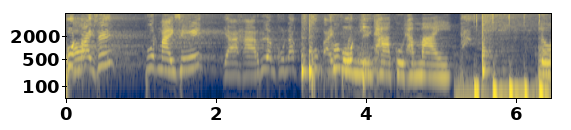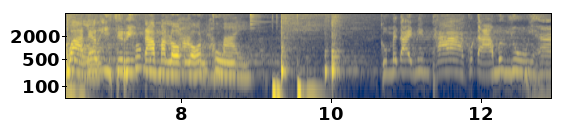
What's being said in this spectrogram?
พูดใหม่สิ พูดใหม่สิ อย่าหาเรื่องกูนะกูทุบไอพวกโฟมึนงนิทิ้นงทากูทำไมกูว่าแล้วอีสิริพวกงตามมาหลอกหลอนกูทำไม กูไม่ได้นินทา กูด่ามึงอยู่อีฮะ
